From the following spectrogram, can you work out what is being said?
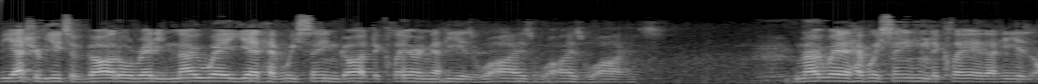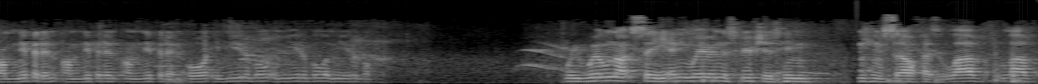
the attributes of God already, nowhere yet have we seen God declaring that he is wise, wise, wise. Nowhere have we seen him declare that he is omnipotent, omnipotent, omnipotent, or immutable, immutable, immutable. We will not see anywhere in the scriptures him himself as love, love,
